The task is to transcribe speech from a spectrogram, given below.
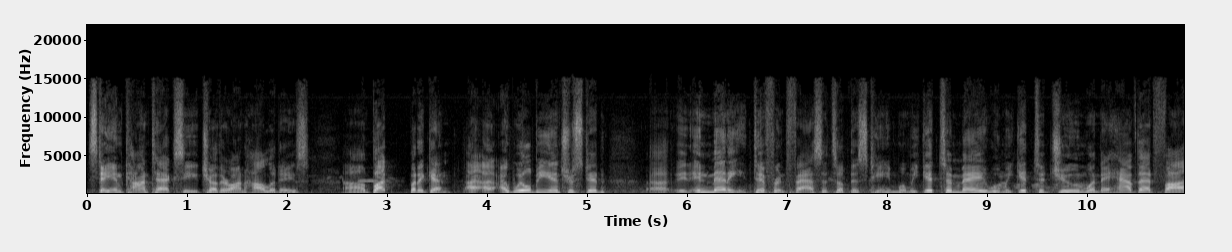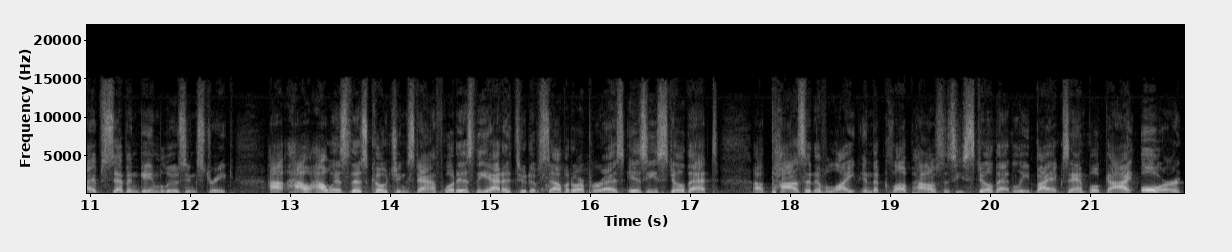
stay in contact, see each other on holidays. Uh, but but again, I I will be interested uh, in, many different facets of this team. When we get to May, when we get to June, when they have that five, seven game losing streak, how, how, how is this coaching staff? What is the attitude of Salvador Perez? Is he still that uh, positive light in the clubhouse? Is he still that lead by example guy? Or,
